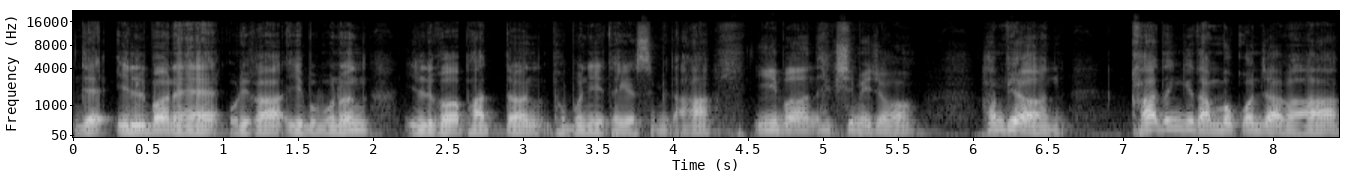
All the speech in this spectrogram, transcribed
이제 1번에 우리가 이 부분은 읽어봤던 부분이 되겠습니다. 2번 핵심이죠. 한편 가등기 담보권자가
